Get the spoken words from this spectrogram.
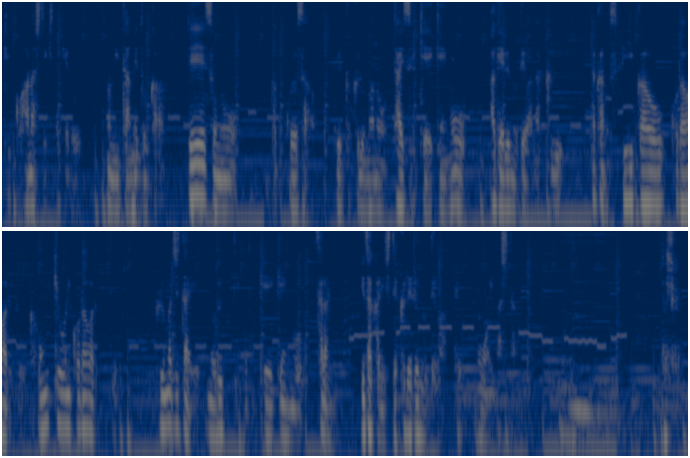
結構話してきたけど、まあ、見た目とかで、その、かっこよさというか車の対する経験を上げるのではなく、中のスピーカーをこだわるというか、音響にこだわるっていう、車自体を乗るっていうことの経験をさらに豊かにしてくれるのではって思いました。確かに。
